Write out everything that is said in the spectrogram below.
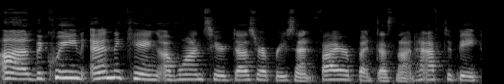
Uh, the Queen and the King of Wands here does represent fire, but does not have to be.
